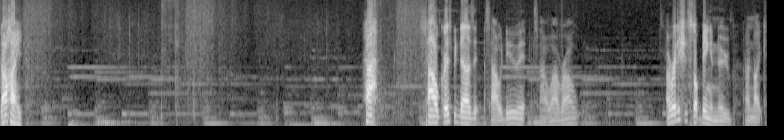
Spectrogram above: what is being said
Die! Ha! That's how Krisby does it. That's how we do it. That's how I roll. I really should stop being a noob and like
